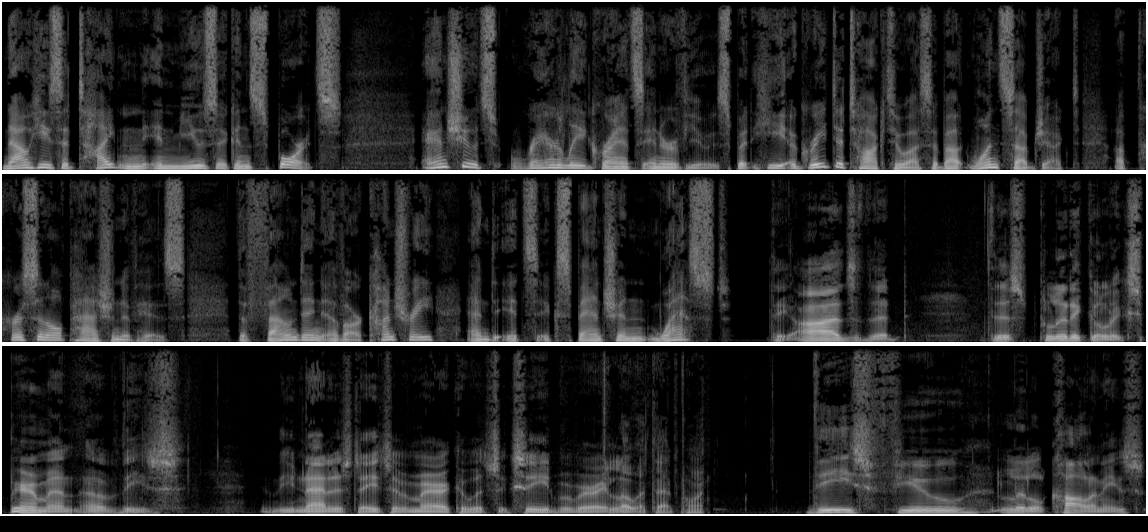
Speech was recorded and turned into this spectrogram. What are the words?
Now he's a titan in music and sports. Anschutz rarely grants interviews, but he agreed to talk to us about one subject, a personal passion of his, the founding of our country and its expansion west. The odds that this political experiment of these the United States of America would succeed were very low at that point. These few little colonies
